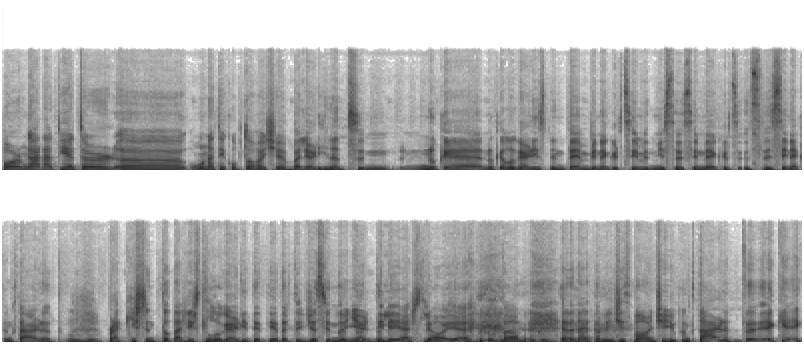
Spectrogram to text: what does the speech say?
por nga ana tjetër, uh, unë aty e kuptova që balerinët nuk e nuk e llogarisnin tempin e kërcimit njësoj si ne si ne këngëtarët. Mm -hmm. Pra kishin totalisht llogaritje tjetër të gjësë ndonjëherë dilje jashtë loje, kupton? Edhe na e thonin gjithmonë që ju këngëtarët e ke, e,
